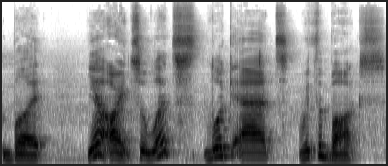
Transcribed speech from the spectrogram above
But yeah, all right. So let's look at with the Bucks.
